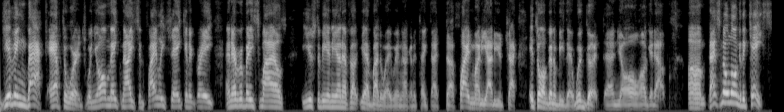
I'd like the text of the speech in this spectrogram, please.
giving back afterwards when you all make nice and finally shake and agree and everybody smiles used to be in the NFL. Yeah, by the way, we're not going to take that uh, fine money out of your check. It's all going to be there. We're good. And you all hug it out. Um, that's no longer the case.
